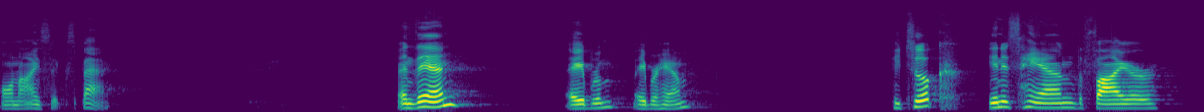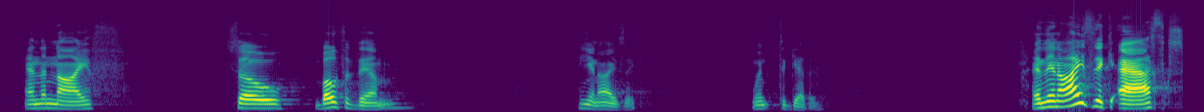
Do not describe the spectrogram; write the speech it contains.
on Isaac's back. And then Abram, Abraham, he took in his hand the fire and the knife. So both of them, he and Isaac, went together. And then Isaac asks,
